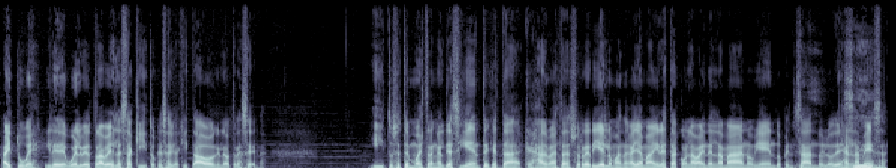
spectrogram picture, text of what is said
ahí tú ves y le devuelve otra vez el saquito que se había quitado en la otra escena. Y entonces te muestran al día siguiente que está, que Halvan está en su herrería y lo mandan a llamar y él está con la vaina en la mano, viendo, pensando y lo deja en la mesa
